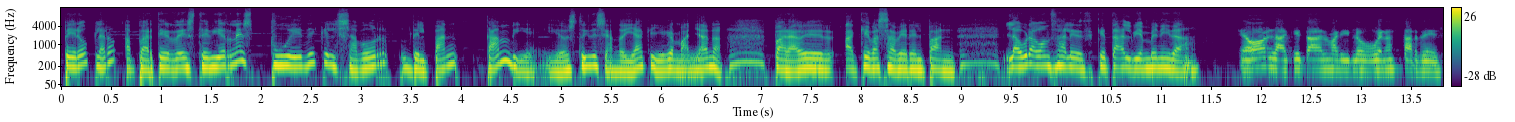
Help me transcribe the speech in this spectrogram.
Pero claro, a partir de este viernes puede que el sabor del pan cambie. Yo estoy deseando ya que llegue mañana para ver a qué va a saber el pan. Laura González, ¿qué tal? Bienvenida. Hola, ¿qué tal Marilo? Buenas tardes.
